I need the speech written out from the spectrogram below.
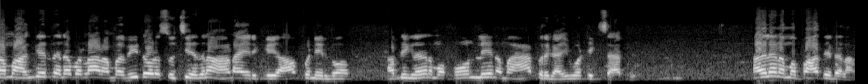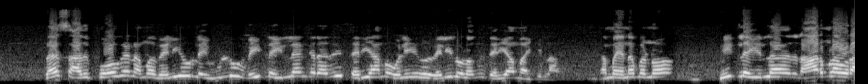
நம்ம அங்கேருந்து என்ன பண்ணலாம்? நம்ம வீட்டோட சுவிட்ச் எதெல்லாம் ஆன் ஆகிருக்கு ஆஃப் பண்ணியிருக்கோம் அப்படிங்கிறத நம்ம ஃபோன்லேயே நம்ம ஆப் இருக்குது ஐஓடிக்ஸ் ஆப் அதில் நம்ம பார்த்துடலாம். ப்ளஸ் அது போக நம்ம வெளியூர்ல உள்ளூர் வீட்டில் இல்லைங்கிறது தெரியாம வெளியூர் வெளியில் உள்ளவங்க தெரியாம ஆக்கிடலாம். நம்ம என்ன பண்ணோம்? வீட்டில் இல்லாத நார்மலா ஒரு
